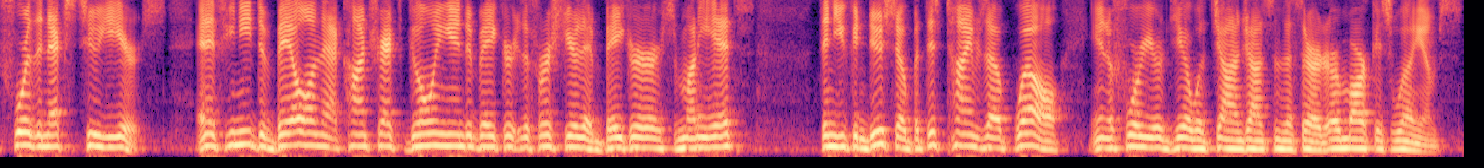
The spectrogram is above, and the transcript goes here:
for the next two years. And if you need to bail on that contract going into Baker the first year that Baker's money hits, then you can do so. But this times up well in a four year deal with John Johnson III or Marcus Williams.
